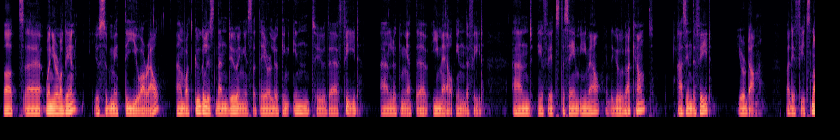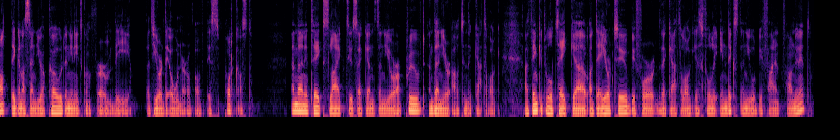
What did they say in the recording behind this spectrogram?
But uh, when you're logged in, you submit the URL. And what Google is then doing is that they are looking into the feed and looking at the email in the feed. And if it's the same email in the Google account as in the feed, you're done. But if it's not, they're gonna send you a code and you need to confirm the that you're the owner of, of this podcast. And then it takes like two seconds and you're approved and then you're out in the catalog. I think it will take uh, a day or two before the catalog is fully indexed and you will be find, found in it.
